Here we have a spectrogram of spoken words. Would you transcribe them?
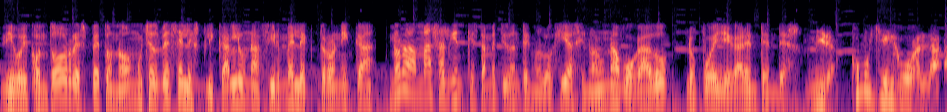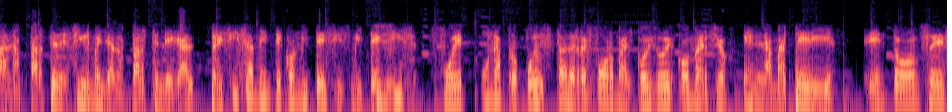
digo, y con todo respeto, ¿no? Muchas veces el explicarle una firma electrónica, no nada más a alguien que está metido en tecnología, sino a un abogado, lo puede llegar a entender. Mira, ¿cómo llego a la, a la parte de firma y a la parte legal? Precisamente con mi tesis. Mi tesis fue una propuesta de reforma al Código de Comercio en la materia. Entonces,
